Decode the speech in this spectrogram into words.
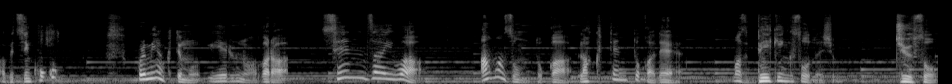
あ別にここ、これ見なくても言えるのは、だから、洗剤は、アマゾンとか楽天とかで、まずベーキングソーダでしょ？重曹。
